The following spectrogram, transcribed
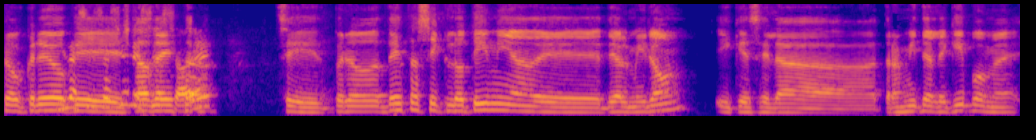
yo creo que ya de esta, ¿eh? sí, pero de esta ciclotimia de, Almirón y que se la transmite al equipo me,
